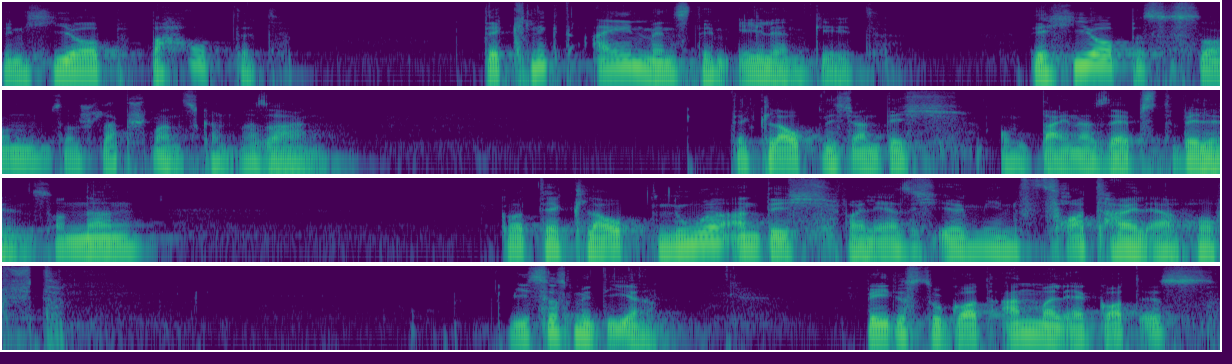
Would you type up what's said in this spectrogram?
den Hiob behauptet. Der knickt ein, wenn es dem Elend geht. Der Hiob ist so ein, so ein Schlappschwanz, könnte man sagen. Der glaubt nicht an dich um deiner selbst willen, sondern Gott, der glaubt nur an dich, weil er sich irgendwie einen Vorteil erhofft. Wie ist das mit dir? Betest du Gott an, weil er Gott ist,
